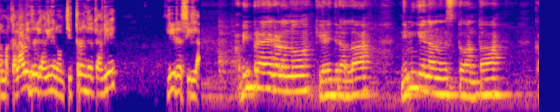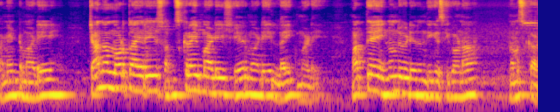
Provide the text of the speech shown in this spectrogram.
ನಮ್ಮ ಕಲಾವಿದರಿಗಾಗಲಿ ನಮ್ಮ ಚಿತ್ರರಂಗಕ್ಕಾಗಲಿ ಲೀಡರ್ಸ್ ಇಲ್ಲ. ಅಭಿಪ್ರಾಯಗಳನ್ನು ಕೇಳಿದಿರಲ್ಲ ನಿಮಗೇನು ಅನ್ನಿಸ್ತು ಅಂತ ಕಮೆಂಟ್ ಮಾಡಿ. ಚಾನಲ್ ನೋಡ್ತಾ ಇರಿ ಸಬ್ಸ್ಕ್ರೈಬ್ ಮಾಡಿ ಶೇರ್ ಮಾಡಿ ಲೈಕ್ ಮಾಡಿ. ಮತ್ತೆ ಇನ್ನೊಂದು ವಿಡಿಯೋದೊಂದಿಗೆ ಸಿಗೋಣ. ನಮಸ್ಕಾರ.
